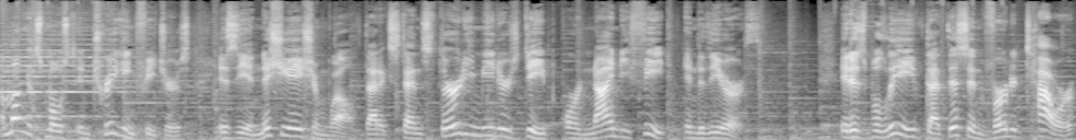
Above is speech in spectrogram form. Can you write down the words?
Among its most intriguing features is the initiation well that extends 30 meters deep or 90 feet into the earth. It is believed that this inverted tower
